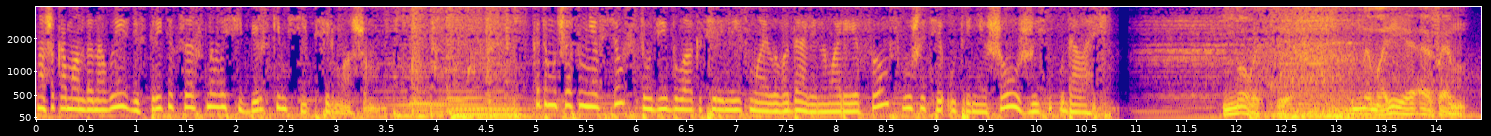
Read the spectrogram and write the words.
Наша команда на выезде встретится с новосибирским Сипсельмашем. К этому часу у меня все. В студии была Катерина Измайлова. Далее на Мария ФМ слушайте утреннее шоу «Жизнь удалась». Новости на Мария ФМ.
